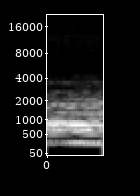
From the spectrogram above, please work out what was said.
Bye.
